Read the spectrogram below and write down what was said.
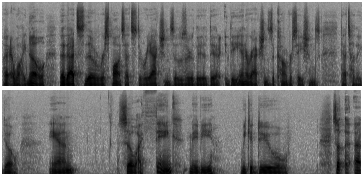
I, well, I know that that's the response. That's the reactions. Those are the, the the interactions, the conversations. That's how they go, and so I think maybe we could do. So uh,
